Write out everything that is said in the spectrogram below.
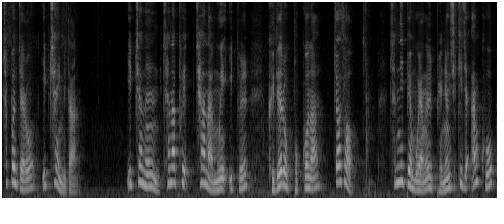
첫 번째로 잎차입니다. 잎차는 차나프, 차나무의 잎을 그대로 볶거나 쪄서 찻잎의 모양을 변형시키지 않고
